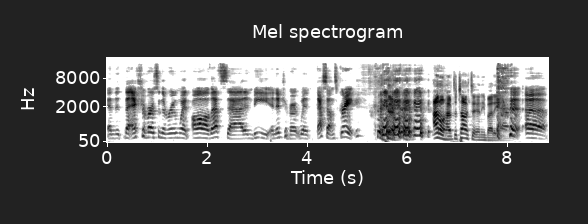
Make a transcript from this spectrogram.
And the, the extroverts in the room went, "Oh, that's sad," and B, an introvert went, "That sounds great." I don't have to talk to anybody. uh,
